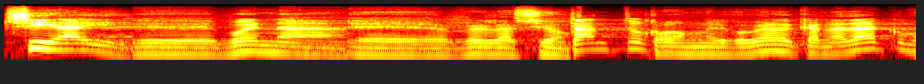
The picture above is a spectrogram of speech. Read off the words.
sí hay eh, buena eh, relación, tanto con el gobierno de Canadá como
